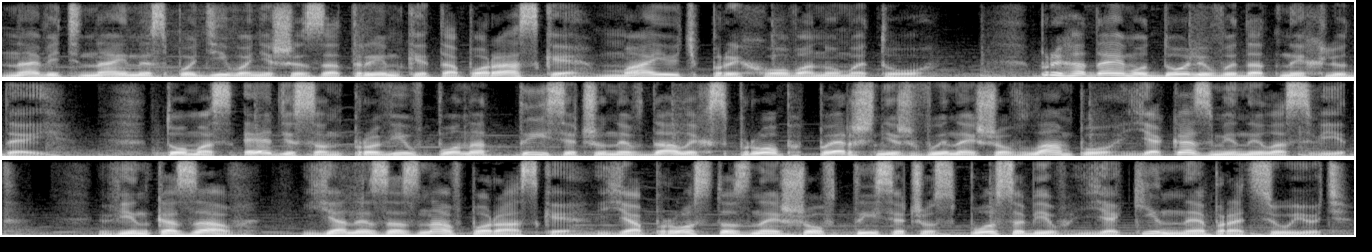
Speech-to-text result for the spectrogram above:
навіть найнесподіваніші затримки та поразки мають приховану мету. Пригадаємо долю видатних людей. Томас Едісон провів понад тисячу невдалих спроб, перш ніж винайшов лампу, яка змінила світ. Він казав: Я не зазнав поразки, я просто знайшов тисячу способів, які не працюють.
